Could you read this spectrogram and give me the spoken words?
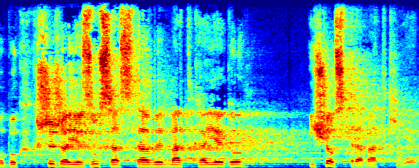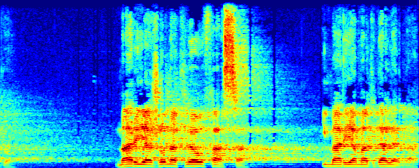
Obok krzyża Jezusa stały matka Jego i siostra matki Jego. Maria, żona Kleofasa i Maria Magdalena.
